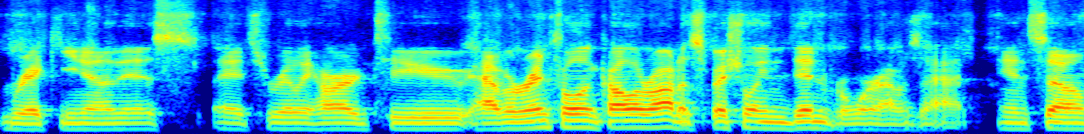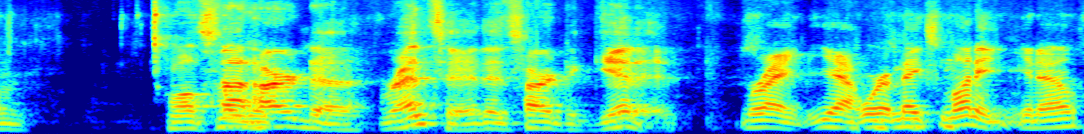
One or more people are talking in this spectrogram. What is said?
Rick, you know this. It's really hard to have a rental in Colorado, especially in Denver, where I was at. And so, well, it's not hard to rent it; it's hard to get it. Right? Yeah, where it makes money, you know.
